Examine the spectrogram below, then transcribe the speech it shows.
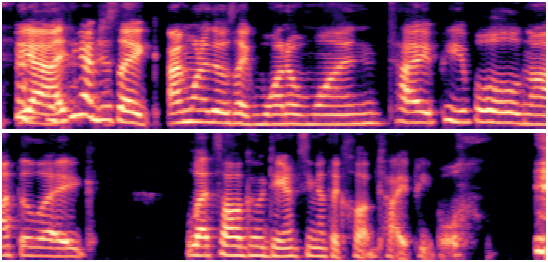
yeah, I think I'm just like I'm one of those like one-on-one type people, not the like let's all go dancing at the club type people. but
